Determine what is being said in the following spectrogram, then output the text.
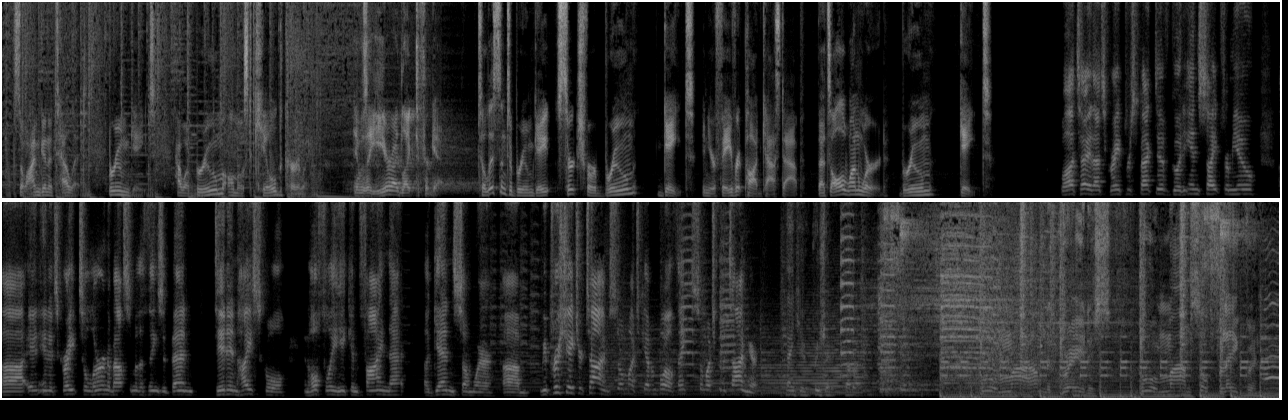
so I'm going to tell it. Broomgate How a Broom Almost Killed Curling. It was a year I'd like to forget. To listen to Broomgate, search for Broomgate in your favorite podcast app. That's all one word Broomgate. Well, I'll tell you, that's great perspective, good insight from you. Uh, and, and it's great to learn about some of the things that Ben did in high school. And hopefully he can find that again somewhere. Um, we appreciate your time so much, Kevin Boyle. Thank you so much for the time here. Thank you. Appreciate it. Bye bye. Who am I? I'm the greatest. Who am I? I'm so flagrant.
